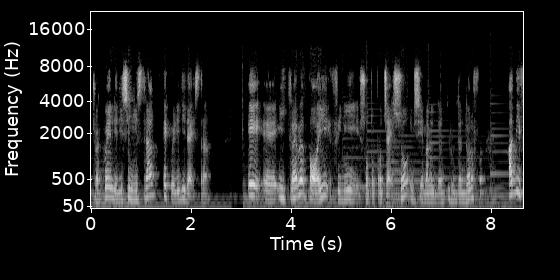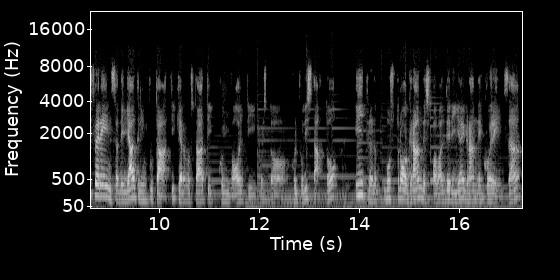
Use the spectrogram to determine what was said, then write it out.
cioè quelli di sinistra e quelli di destra e eh, Hitler poi finì sotto processo insieme a Ludendorff. A differenza degli altri imputati che erano stati coinvolti in questo colpo di Stato, Hitler mostrò grande spavalderia e grande coerenza,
